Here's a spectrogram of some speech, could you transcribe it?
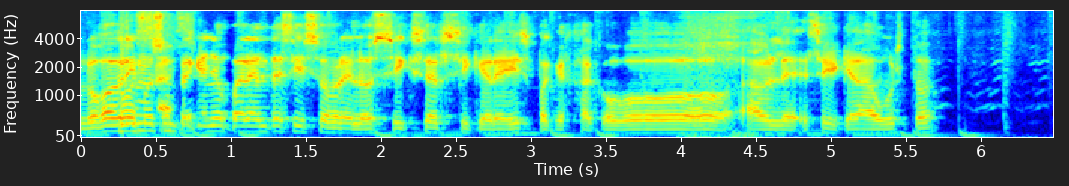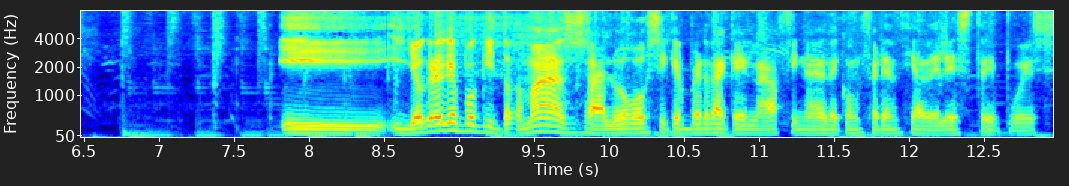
Luego abrimos Cosas. un pequeño paréntesis sobre los Sixers si queréis, para que Jacobo hable, si queda a gusto. Y, y yo creo que poquito más. O sea, luego sí que es verdad que en las finales de conferencia del este, pues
